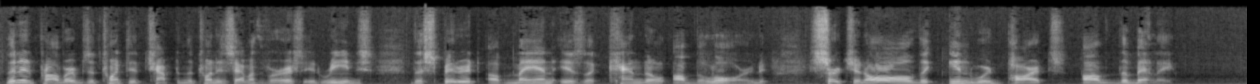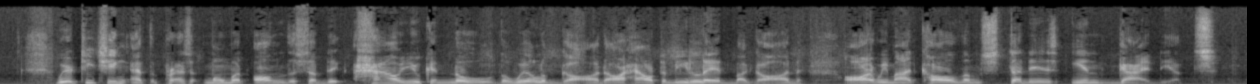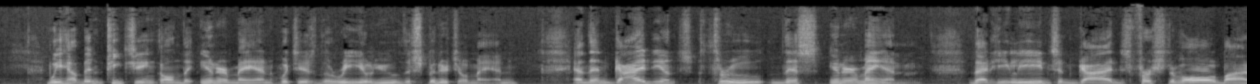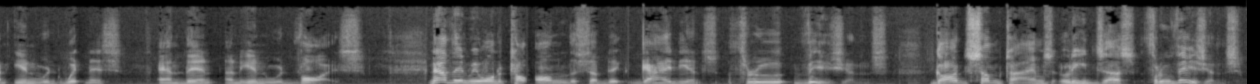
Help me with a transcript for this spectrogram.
Then in Proverbs, the 20th chapter, in the 27th verse, it reads, The Spirit of man is the candle of the Lord, searching all the inward parts of the belly. We're teaching at the present moment on the subject how you can know the will of God or how to be led by God, or we might call them studies in guidance. We have been teaching on the inner man, which is the real you, the spiritual man, and then guidance through this inner man that he leads and guides first of all by an inward witness and then an inward voice. Now, then, we want to talk on the subject guidance through visions. God sometimes leads us through visions.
